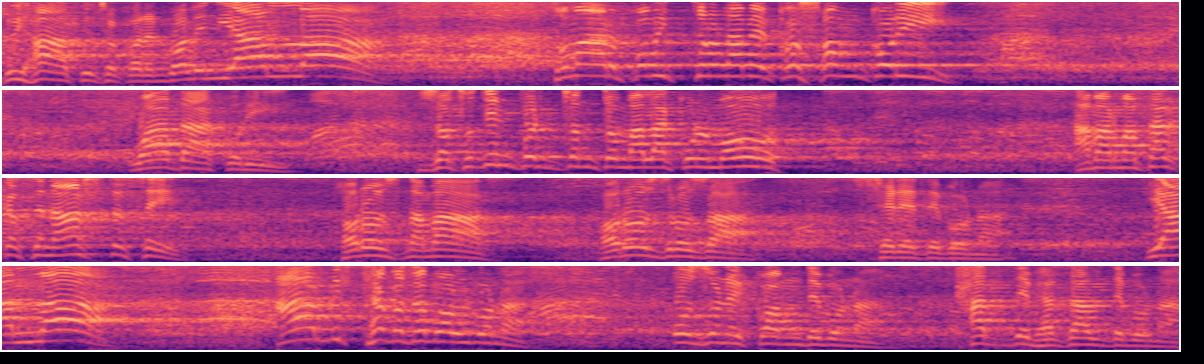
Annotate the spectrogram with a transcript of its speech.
দুই হাত উঁচু করেন। বলেন, ইয়া আল্লাহ। তোমার পবিত্র নামে কসম করি। ওয়াদা করি। যতদিন পর্যন্ত মালাকুল মত আমার মাথার কাছে না আসতেছে। ফরজ নামাজ, ফরজ রোজা ছেড়ে দেব না। ইয়া আল্লাহ, আর মিথ্যা কথা বলব না। ওজনে কম দেব না, খাদ্যে ভেজাল দেব না।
